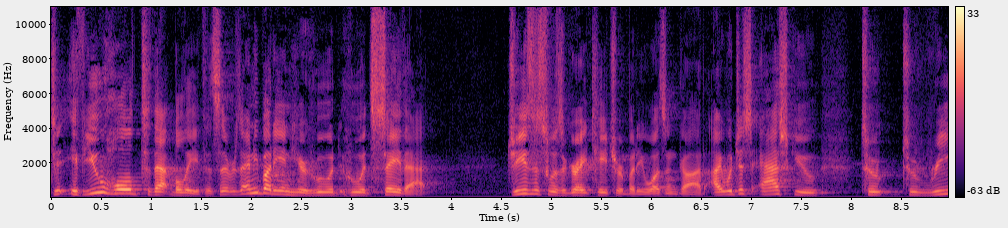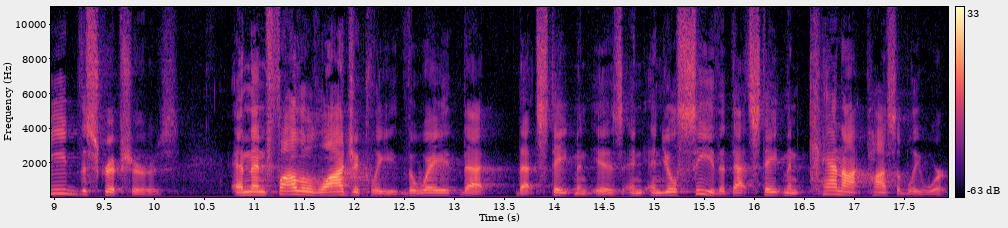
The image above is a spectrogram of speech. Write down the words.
If you hold to that belief, if there's anybody in here who would, who would say that, Jesus was a great teacher, but he wasn't God, I would just ask you to, to read the scriptures and then follow logically the way that that statement is. And, and you'll see that that statement cannot possibly work.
